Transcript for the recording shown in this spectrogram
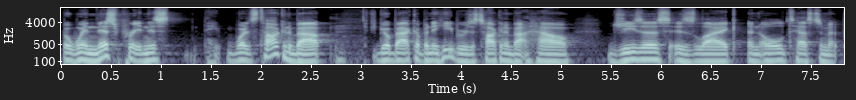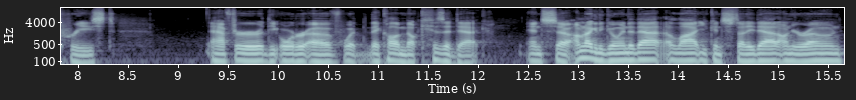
But when this priest, this, what it's talking about, if you go back up into Hebrews, it's talking about how Jesus is like an Old Testament priest after the order of what they call a Melchizedek. And so I'm not going to go into that a lot. You can study that on your own.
